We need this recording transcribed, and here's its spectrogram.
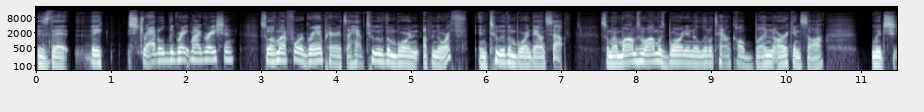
is that they straddled the Great Migration. So, of my four grandparents, I have two of them born up north and two of them born down south. So, my mom's mom was born in a little town called Bunn, Arkansas, which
